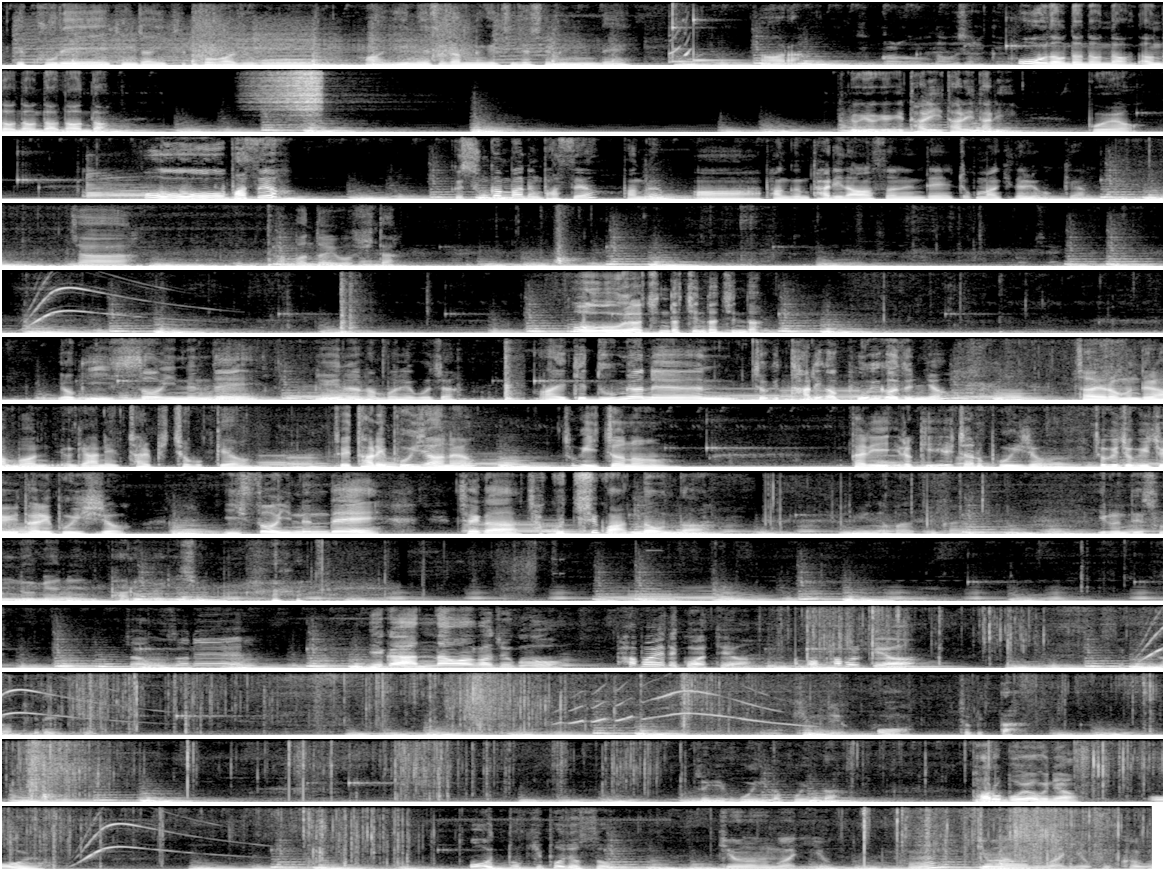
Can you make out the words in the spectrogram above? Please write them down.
이 굴이 굉장히 깊어가지고. 아 유인해서 잡는 게 진짜 재밌는데. 나와라. 손가락 나오지 않을까요? 오 나온다 나온다 나온다 나온다 나온다 여기 여기 다리 다리 다리 보여요 오오오 봤어요? 그 순간 반응 봤어요? 방금? 아 방금 다리 나왔었는데 조금만 기다려 볼게요 자 한 번 더 해봅시다 오야 친다 친다 친다 여기 있어 있는데 유인을 한번 해보자 아 이렇게 누면은 저기 다리가 보이거든요 자 여러분들 한번 여기 안에 잘 비춰볼게요 저기 다리 보이지 않아요? 저기 있잖아 다리 이렇게 일자로 보이죠? 저기 저기 저기 다리 보이시죠? 있어 있는데 제가 자꾸 치고 안 나온다 유인해봐도 될까요? 이런데 손 놓으면은 바로 물리죠 얘가 안 나와가지고 파봐야 될 것 같아요. 한번 파볼게요. 이거 어떻게 돼 있지? 기운데요. 어 저기 있다. 저기 보인다 보인다. 바로 보여 그냥. 오우 오또 깊어졌어 튀어나오는 거 아니에요? 응? 튀어나오는 거 아니에요? 훅 하고?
